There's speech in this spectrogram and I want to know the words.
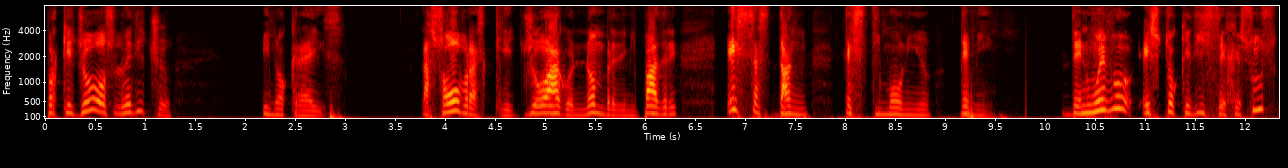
porque yo os lo he dicho, y no creéis las obras que yo hago en nombre de mi Padre, esas dan testimonio de mí. De nuevo, esto que dice Jesús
